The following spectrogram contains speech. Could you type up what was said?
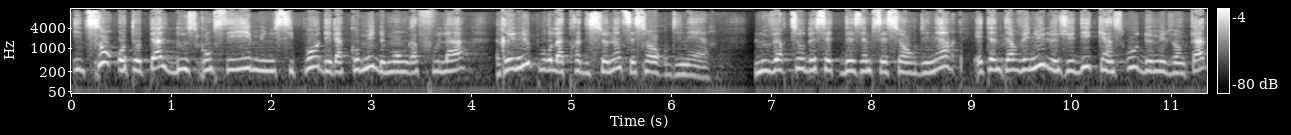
Ils sont au total 12 conseillers municipaux de la commune de Mongafula réunis pour la traditionnelle session ordinaire. L'ouverture de cette deuxième session ordinaire est intervenue le jeudi 15 août 2024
